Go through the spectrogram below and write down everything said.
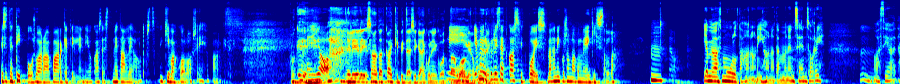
Ja sitten ne tippuu suoraan parketille niin jokaisesta metalliautosta. Kiva kolo siihen parketille. Okei. Ei, joo. Eli, eli sanotaan, että kaikki pitäisi ikään kuin, niin kuin ottaa niin. huomioon Ja myrkylliset kasvit pois, vähän niin kuin sama kuin meidän kissalla. Mm. Joo. Ja myös multahan on ihana tämmöinen sensori mm. asia, että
